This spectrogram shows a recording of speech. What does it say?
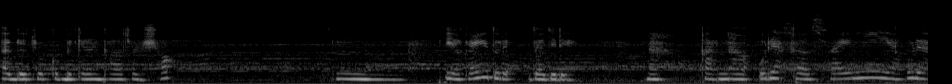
agak cukup bikin culture shock. Hmm iya kayaknya itu deh itu aja deh. Nah karena udah selesai nih aku udah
